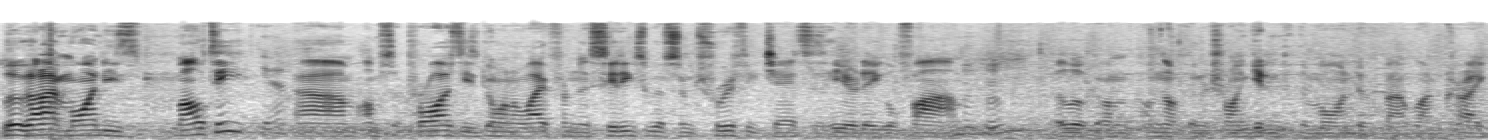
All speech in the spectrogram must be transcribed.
look, I don't mind his multi. Yeah. Um, I'm surprised he's gone away from the city cities. We've got some terrific chances here at Eagle Farm. Mm-hmm. But look, I'm, I'm not going to try and get into the mind of uh, one Craig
